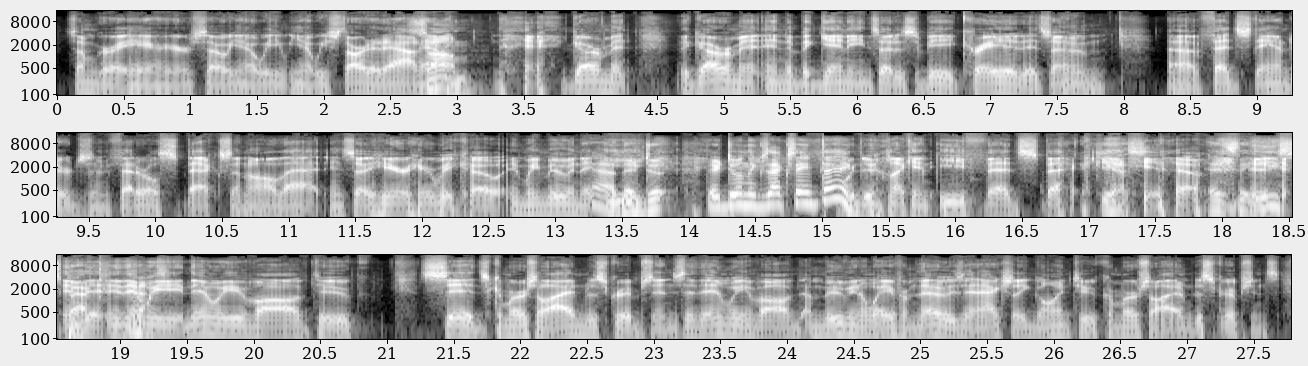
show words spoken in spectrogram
some gray hair here. So you know, we you know we started out some government. The government in the beginning, so to speak, created its own uh, Fed standards and federal specs and all that. And so here, here we go, and we move into yeah, e. They're, do, they're doing the exact same thing. We're doing like an E Fed spec. Yes, you know, it's the E spec. And, then, and then yes. we then we evolved to CIDs, commercial item descriptions, and then we involved uh, moving away from those and actually going to commercial item descriptions,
